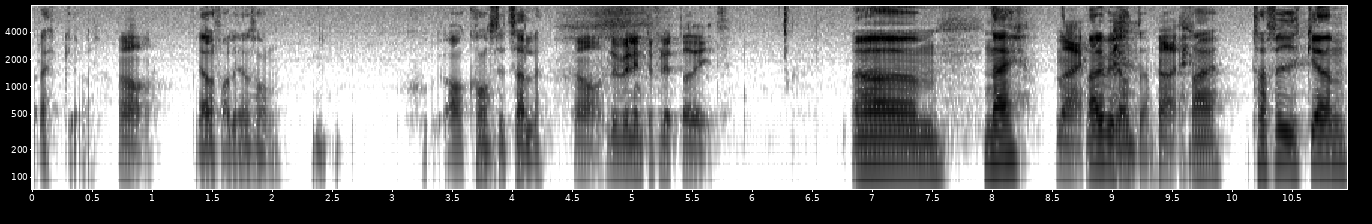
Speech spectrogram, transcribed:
räcker. Alltså. ja, I alla fall i en sån ja, konstigt ställe. ja. Du vill inte flytta dit? Ehm, nej, Nej. nej det vill jag inte. Nej. Nej. Trafiken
